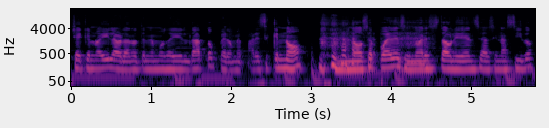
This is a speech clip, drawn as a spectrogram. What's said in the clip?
chequenlo ahí, la verdad no tenemos ahí el dato, pero me parece que no. No se puede si no eres estadounidense así nacido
